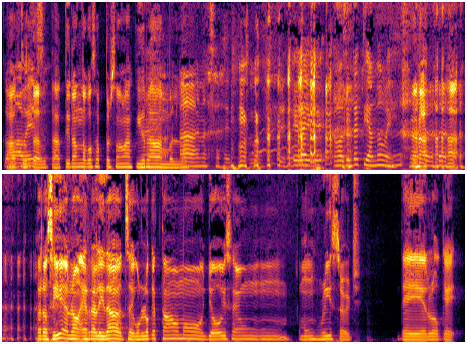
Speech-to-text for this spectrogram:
como Ah, a tú veces. estás, tirando cosas personas aquí, Radam, ¿verdad? Ah, no sé. José testeándome. Pero sí, no, en realidad, según lo que estábamos, yo hice un, un- como un research de lo que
